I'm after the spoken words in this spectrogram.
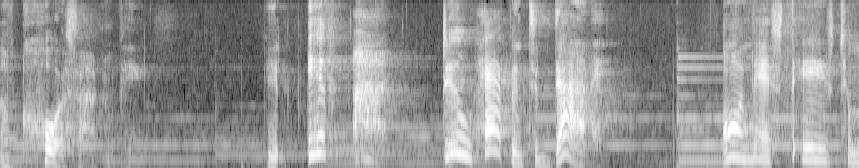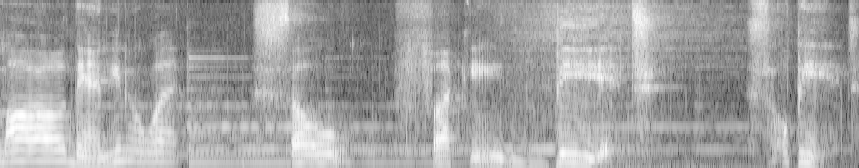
of course I'll compete. And if I do happen to die on that stage tomorrow, then you know what? So fucking be it. So be it.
